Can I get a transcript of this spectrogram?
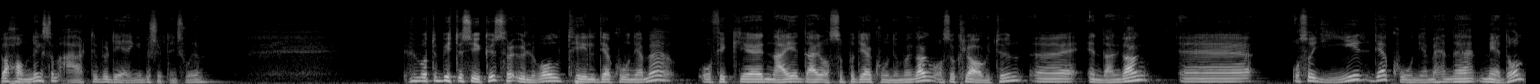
behandling som er til vurdering i Beslutningsforum. Hun måtte bytte sykehus fra Ullevål til Diakonhjemmet, og fikk nei der også på Diakonhjemmet en gang. Og så klaget hun eh, enda en gang. Og så gir Diakonhjemmet henne medhold,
